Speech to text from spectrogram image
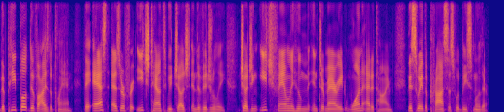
The people devised a plan. They asked Ezra for each town to be judged individually, judging each family who intermarried one at a time. This way, the process would be smoother.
